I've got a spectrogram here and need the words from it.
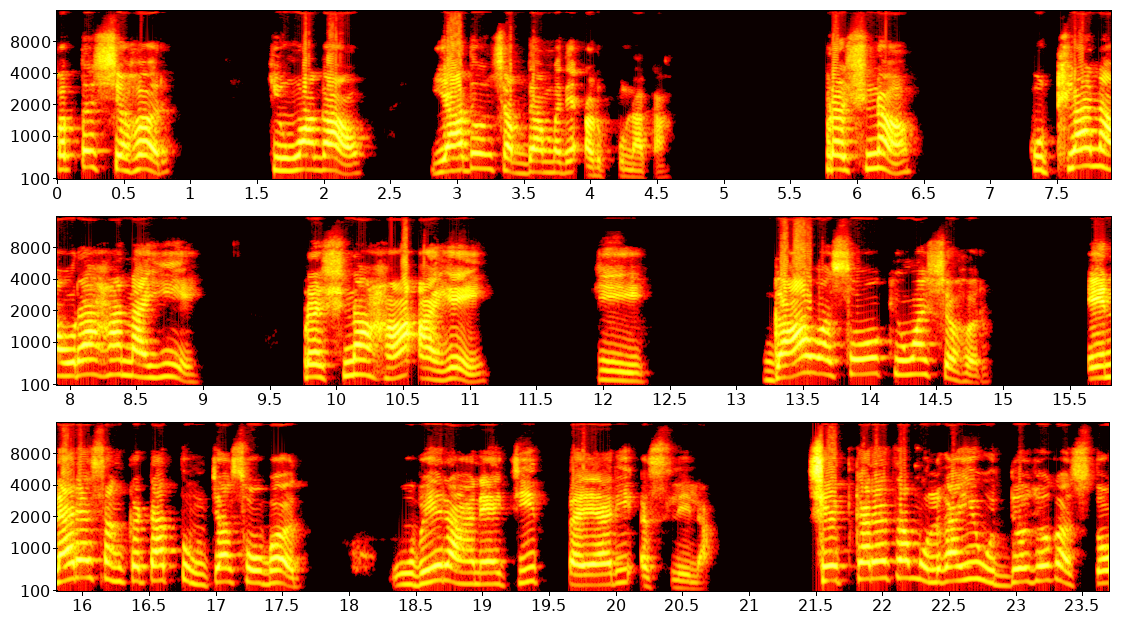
फक्त शहर किंवा गाव या दोन शब्दांमध्ये अडकू नका. प्रश्न कुठला नवरा हा नाहीये. प्रश्न हा आहे की गाव असो किंवा शहर येणाऱ्या संकटात तुमच्यासोबत उभे राहण्याची तयारी असलेला शेतकऱ्याचा मुलगाही उद्योजक असतो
